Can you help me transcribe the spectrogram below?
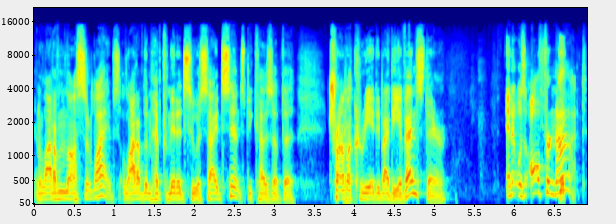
and a lot of them lost their lives. A lot of them have committed suicide since because of the trauma created by the events there. And it was all for naught.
